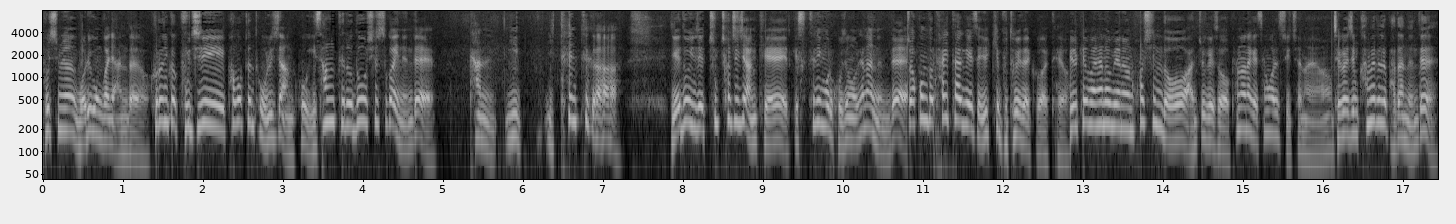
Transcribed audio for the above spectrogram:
보시면 머리 공간이 안 닿아요. 그러니까 굳이 팝업 텐트 올리지 않고 이 상태로도 쉴 수가 있는데 단이 이 텐트가 얘도 이제 축 처지지 않게 이렇게 스트링으로 고정을 해놨는데 조금 더 타이트하게 해서 이렇게 붙어야 될 것 같아요. 이렇게만 해놓으면 훨씬 더 안쪽에서 편안하게 생활할 수 있잖아요. 제가 지금 카메라를 받았는데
